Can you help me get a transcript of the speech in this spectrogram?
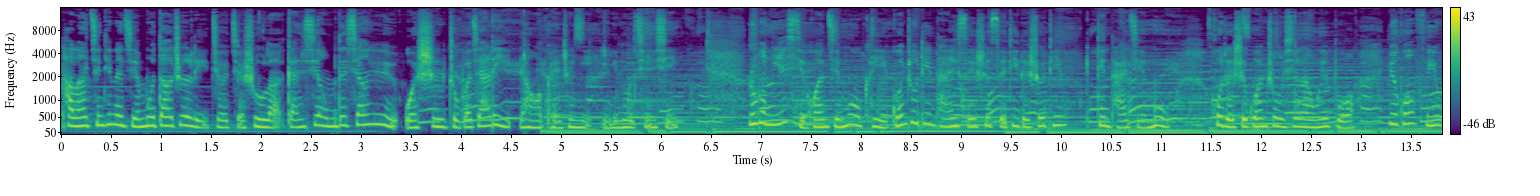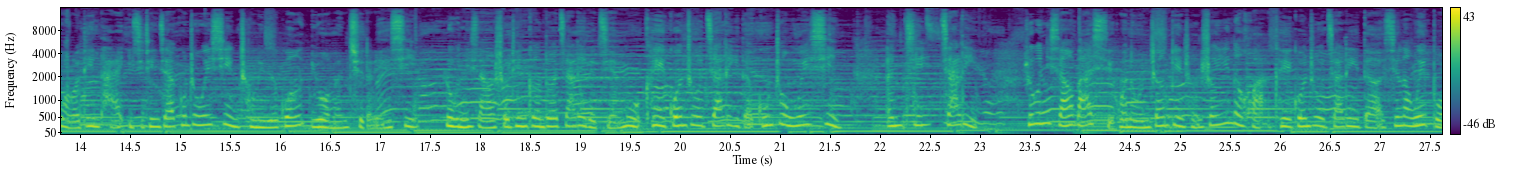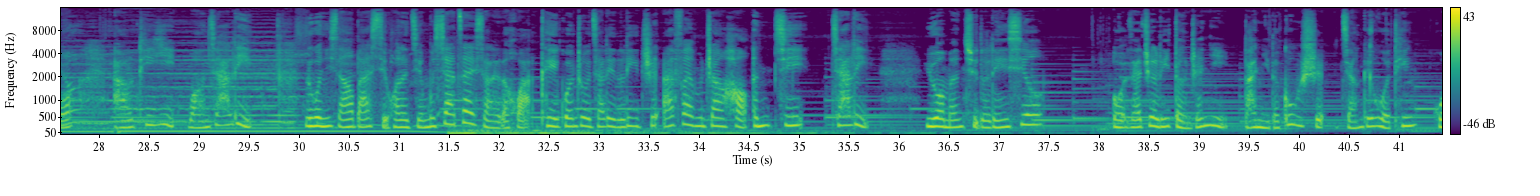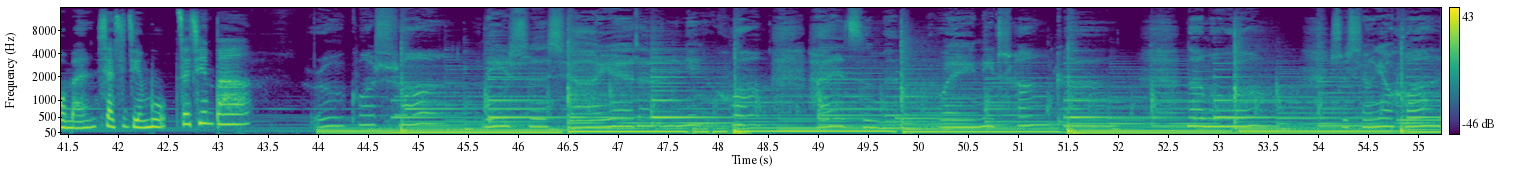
好了，今天的节目到这里就结束了，感谢我们的相遇，我是主播佳丽，让我陪着你一路前行。如果你也喜欢节目，可以关注电台，随时随地的收听电台节目，或者是关注新浪微博“月光浮语网络电台”，以及添加公众微信“城里月光”与我们取得联系。如果你想要收听更多佳丽的节目，可以关注佳丽的公众微信 “ng 佳丽”。如果你想要把喜欢的文章变成声音的话，可以关注佳丽的新浪微博 LTE 王佳丽。如果你想要把喜欢的节目下载下来的话，可以关注佳丽的荔枝 FM 账号 NG 佳丽，与我们取得联系哦。我在这里等着你，把你的故事讲给我听。我们下期节目再见吧。如果说你是夏夜的萤火，孩子们为你唱歌，那么我。想要换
